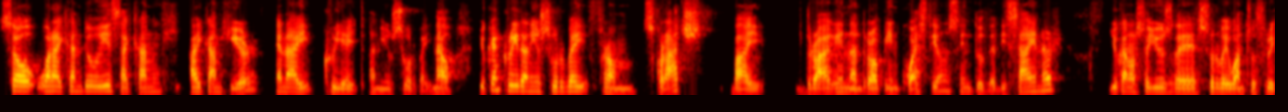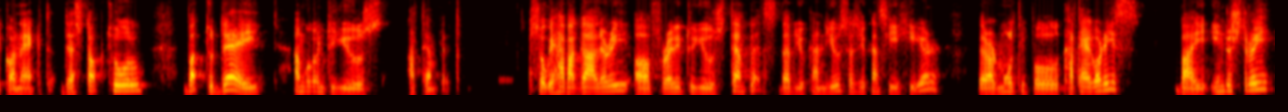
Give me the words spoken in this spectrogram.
So what I can do is I can I come here and I create a new survey. Now, you can create a new survey from scratch by dragging and dropping questions into the designer. You can also use the Survey123 Connect desktop tool. But today, I'm going to use a template. So we have a gallery of ready-to-use templates that you can use. As you can see here, there are multiple categories by industry.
